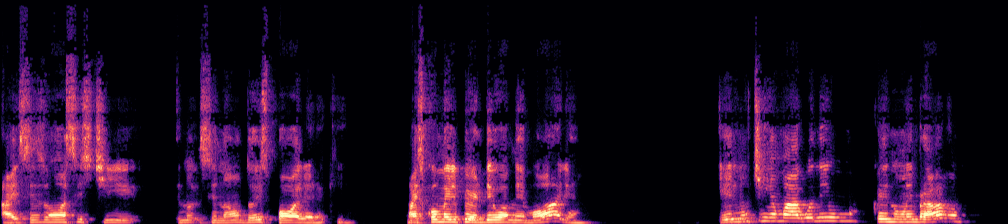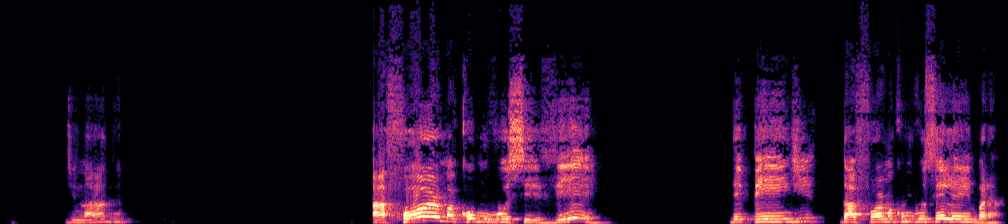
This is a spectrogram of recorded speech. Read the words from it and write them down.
aí vocês vão assistir, senão dou spoiler aqui. Mas como ele perdeu a memória, ele não tinha mágoa nenhuma, porque ele não lembrava de nada. A forma como você vê depende da forma como você lembra.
